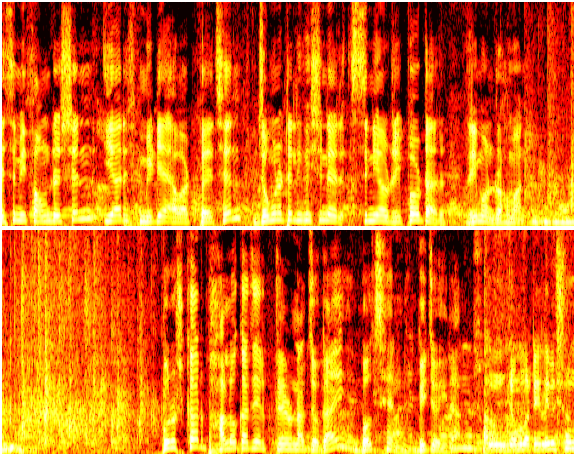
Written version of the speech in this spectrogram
SME foundation ERF media award পেয়েছেন যমুনা টেলিভিশনের সিনিয়র রিপোর্টার রিমন রহমান। পুরস্কার ভালো কাজের প্রেরণা যোগায় বলছেন বিজয়ীরা যমুনা টেলিভিশন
